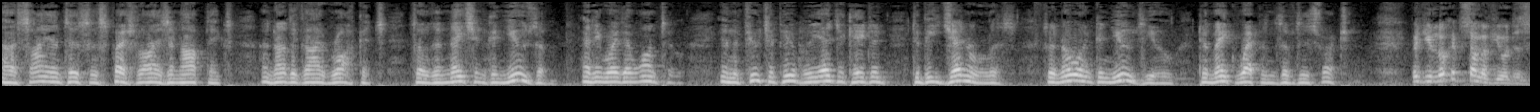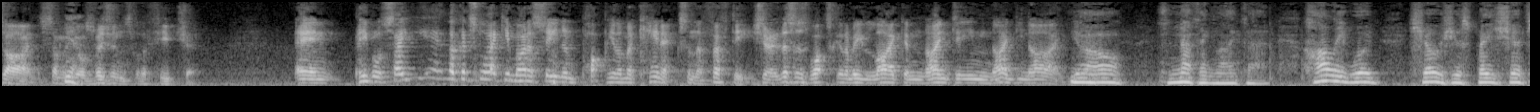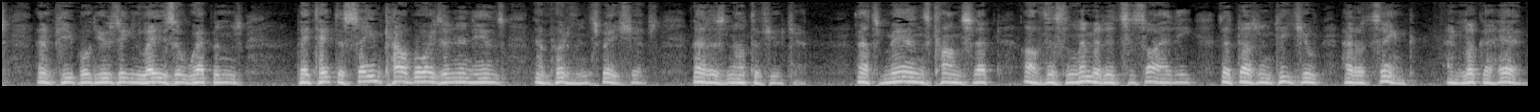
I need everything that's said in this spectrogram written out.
uh, scientists who specialize in optics, another guy rockets, so the nation can use them any way they want to. In the future, people will be educated to be generalists, so no one can use you to make weapons of destruction. But you look at some of your designs, some of Yes. your visions for the future, and people say, yeah, look, it's like you might have seen in Popular Mechanics in the 50s. You know, this is what's going to be like in 1999. you know. No, it's nothing like that. Hollywood shows you spaceships and people using laser weapons. They take the same cowboys and Indians and put them in spaceships. That is not the future. That's man's concept of this limited society that doesn't teach you how to think and look ahead.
